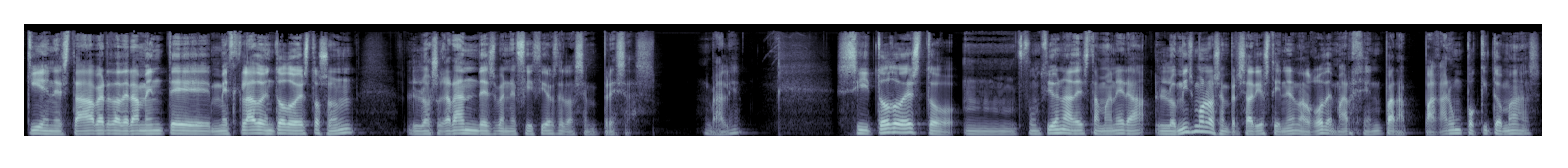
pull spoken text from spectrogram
quien está verdaderamente mezclado en todo esto son los grandes beneficios de las empresas. ¿Vale? Si todo esto mm, funciona de esta manera, lo mismo los empresarios tienen algo de margen para pagar un poquito más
